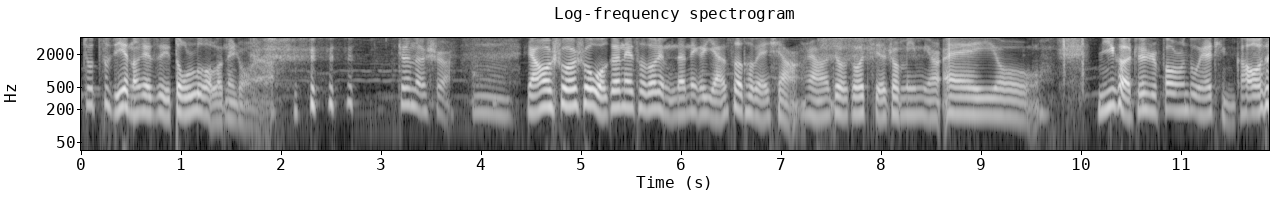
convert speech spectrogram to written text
就自己也能给自己逗乐了那种人，真的是。嗯，然后说说我跟那厕所里面的那个颜色特别像，然后就给我起了这么一名儿，哎呦，你可真是包容度也挺高的，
